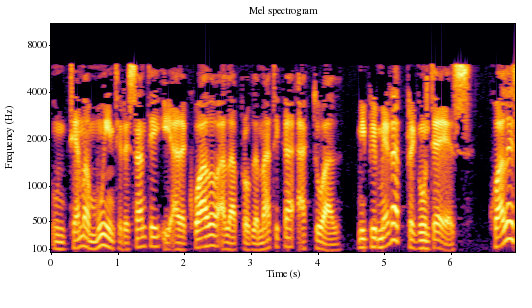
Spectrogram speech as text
un tema muy interesante y adecuado a la problemática actual. Mi primera pregunta es, ¿Cuáles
